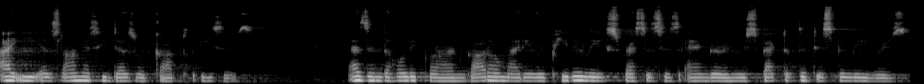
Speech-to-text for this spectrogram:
i.e., as long as he does what God pleases. As in the Holy Quran, God Almighty repeatedly expresses his anger in respect of the disbelievers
